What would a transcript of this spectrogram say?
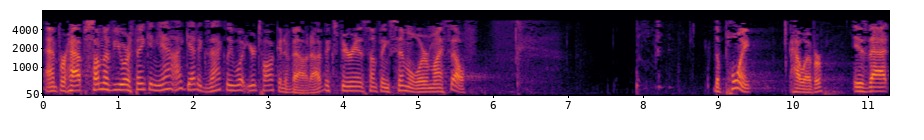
And perhaps some of you are thinking, yeah, I get exactly what you're talking about. I've experienced something similar myself. The point, however, is that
